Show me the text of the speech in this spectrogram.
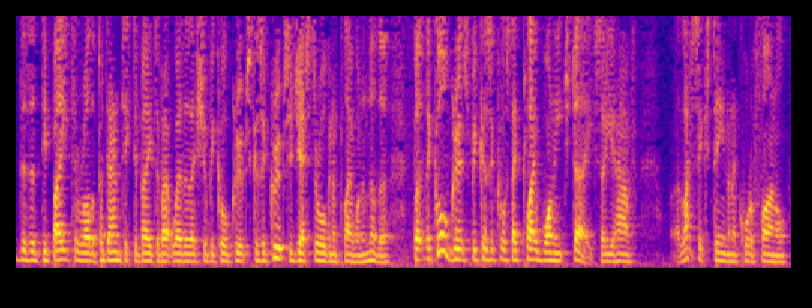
there's a debate, a rather pedantic debate about whether they should be called groups because a group suggests they're all going to play one another. But they're called groups because, of course, they play one each day. So you have last 16 and a quarter final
